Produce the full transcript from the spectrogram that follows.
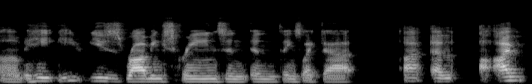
Um, he he uses robbing screens and and things like that. Uh, and I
